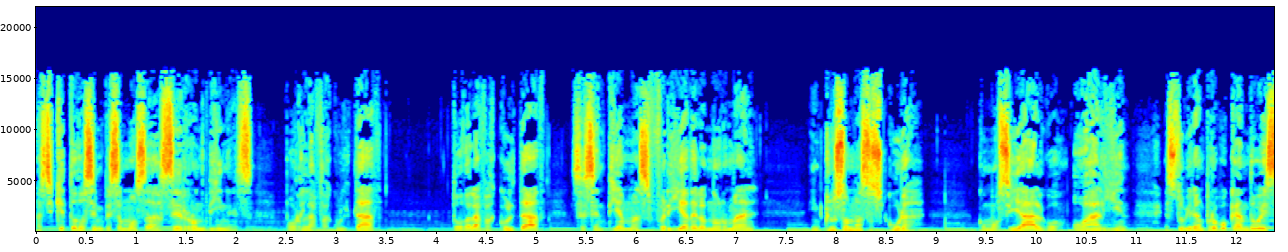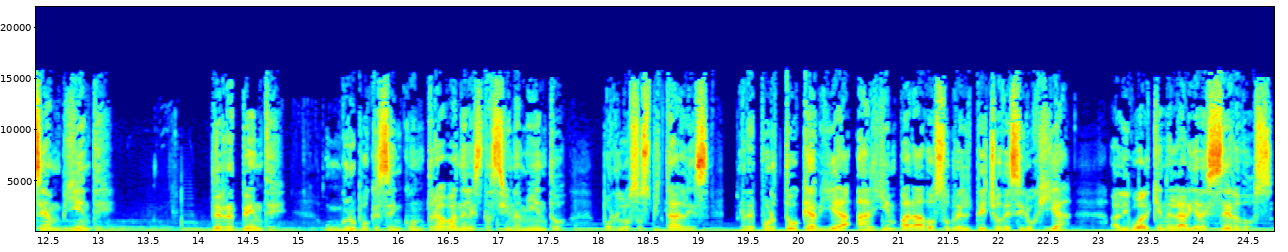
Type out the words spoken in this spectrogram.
así que todos empezamos a hacer rondines por la facultad. Toda la facultad se sentía más fría de lo normal, incluso más oscura, como si algo o alguien estuvieran provocando ese ambiente. De repente, un grupo que se encontraba en el estacionamiento por los hospitales reportó que había alguien parado sobre el techo de cirugía al igual que en el área de cerdos.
